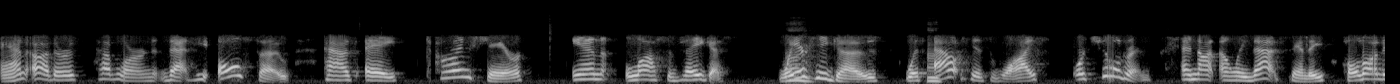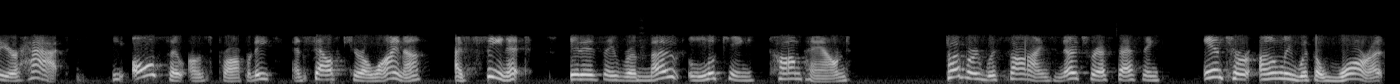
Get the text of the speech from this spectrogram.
and others have learned that he also has a timeshare in Las Vegas where mm. he goes without mm. his wife or children. And not only that, Cindy, hold on to your hat. He also owns property in South Carolina. I've seen it. It is a remote looking compound covered with signs, no trespassing, enter only with a warrant,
